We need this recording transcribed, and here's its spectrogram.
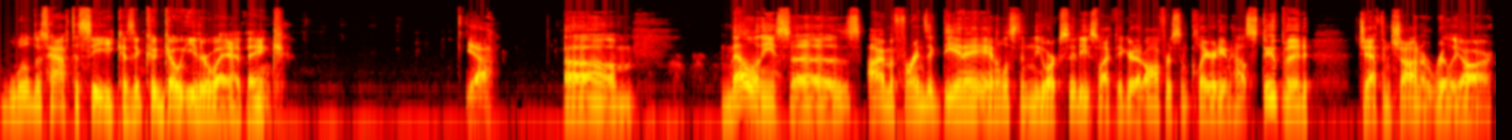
we'll just have to see because it could go either way. I think. Yeah. Um Melanie says, I'm a forensic DNA analyst in New York City, so I figured I'd offer some clarity on how stupid Jeff and Shauna really are.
